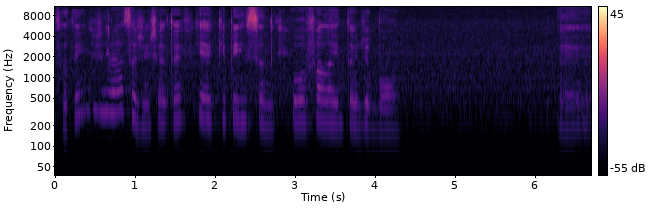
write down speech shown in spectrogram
Só tem desgraça, gente. Eu até fiquei aqui pensando o que eu vou falar então de bom. É...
